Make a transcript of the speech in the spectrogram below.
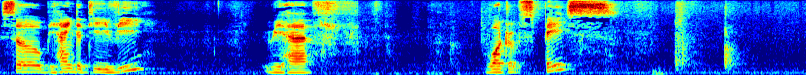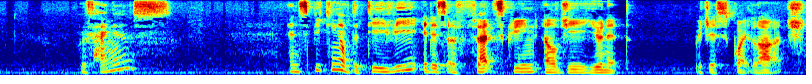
so behind the TV, we have wardrobe space with hangers. And speaking of the TV, it is a flat screen LG unit, which is quite large.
